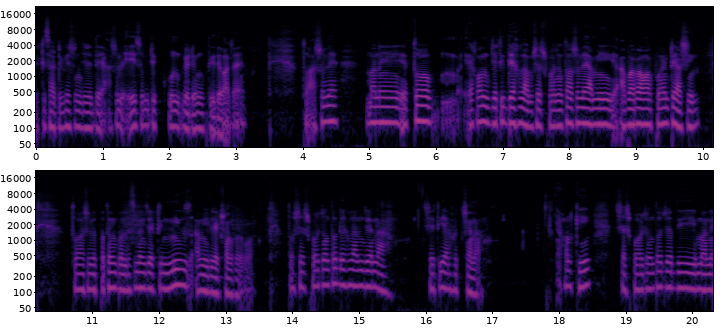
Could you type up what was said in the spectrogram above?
একটি সার্টিফিকেশন যে দেয়, আসলে এই ছবিটি কোন গ্রেডে মুক্তি দেওয়া যায়? তো আসলে মানে এত, এখন যেটি দেখলাম শেষ পর্যন্ত, আসলে আমি আবার আমার পয়েন্টে আসি। তো আসলে প্রথমে বলেছিলাম যে একটি নিউজ আমি রিয়াকশন করব। তো শেষ পর্যন্ত দেখলাম যে না, সেটি আর হচ্ছে না। এখন কি, শেষ পর্যন্ত যদি মানে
